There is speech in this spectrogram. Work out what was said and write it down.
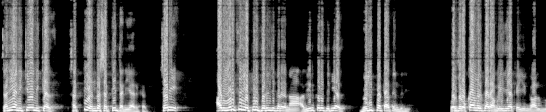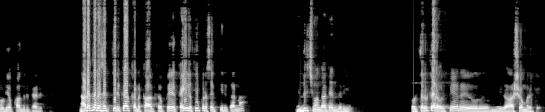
தனியா நிக்கவே நிக்காது. சக்தி எந்த சக்தியும் தனியா இருக்காது. சரி அது இருக்கிறது எப்படி தெரிஞ்சுக்கிறதுனா அது இருக்கிறது தெரியாது. வெளிப்பட்டாத்தையும் தெரியும். ஒருத்தர் உட்காந்துருக்காரு அமைதியா கையும் காலும் அப்படியே உட்காந்துருக்காரு நடக்கிற சக்தி இருக்கா? க- பே- கையில தூக்குற சக்தி இருக்கான்னா எந்திரிச்சு வந்தாட்டேன்னு தெரியும். ஒருத்தர் இருக்காரு அவர் பேரு ஒரு மிக ஆசிரமம் இருக்கு.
